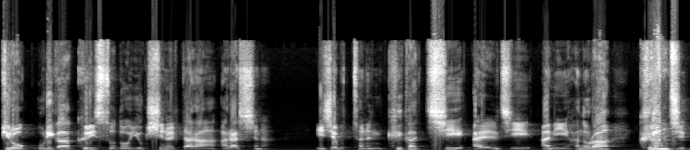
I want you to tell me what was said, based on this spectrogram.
비록 우리가 그리스도도 육신을 따라 알았으나 이제부터는 그같이 알지 아니하노라. 그런즉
